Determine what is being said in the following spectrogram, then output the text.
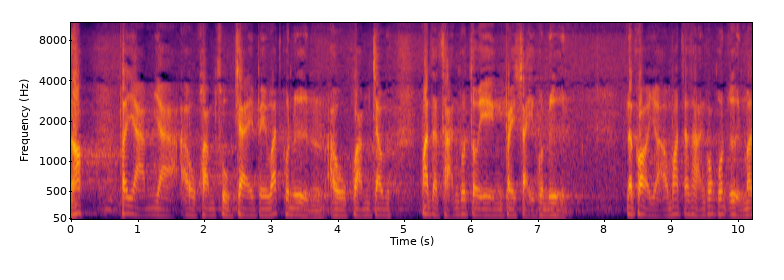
เนาะพยายามอย่าเอาความถูกใจไปวัดคนอื่น เอาความจำมาตรฐานของตัวเองไปใส่คนอื่น แล้วก็อย่าเอามาตรฐานของคนอื่นมา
